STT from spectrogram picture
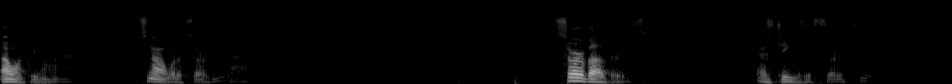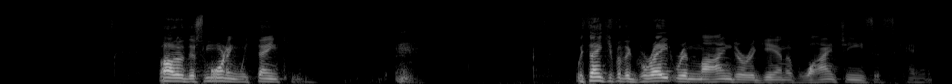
I want the honor. It's not what a servant does. Serve others as Jesus serves you. Father, this morning we thank you. we thank you for the great reminder again of why Jesus came.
